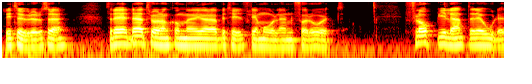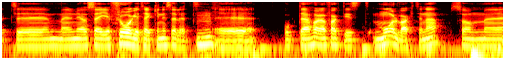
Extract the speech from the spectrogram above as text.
returer och sådär. Så det, där tror jag de kommer göra betydligt fler mål än förra året. Flopp gillar jag inte det ordet, men jag säger frågetecken istället. Mm. Och där har jag faktiskt målvakterna som eh,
